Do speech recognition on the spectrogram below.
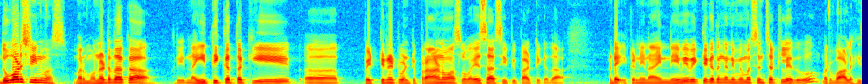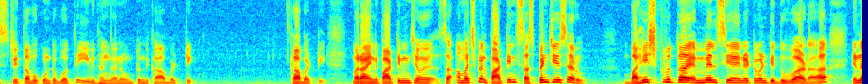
దువ్వాడ శ్రీనివాస్ మరి మొన్నటిదాకా మరి నైతికతకి పెట్టినటువంటి ప్రాణం అసలు వైఎస్ఆర్సీపీ పార్టీ కదా. అంటే ఇక్కడ నేను ఆయన ఏమీ వ్యక్తిగతంగా నేను విమర్శించట్లేదు మరి వాళ్ళ హిస్టరీ తవ్వుకుంటూ పోతే ఈ విధంగానే ఉంటుంది కాబట్టి. కాబట్టి మరి ఆయన పార్టీ నుంచి మర్చిపోయిన మర్చిపోయాను. పార్టీ నుంచి సస్పెండ్ చేశారు. బహిష్కృత ఎమ్మెల్సీ అయినటువంటి దువ్వాడ నిన్న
